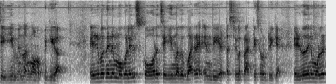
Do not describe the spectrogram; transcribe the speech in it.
ചെയ്യും എന്ന് അങ്ങ് ഉറപ്പിക്കുക. എഴുപതിന് മുകളിൽ സ്കോർ ചെയ്യുന്നത് വരെ എന്ത് ചെയ്യുക? ടെസ്റ്റുകൾ പ്രാക്ടീസ് ചെയ്തുകൊണ്ടിരിക്കുക. എഴുപതിന് മുകളിൽ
